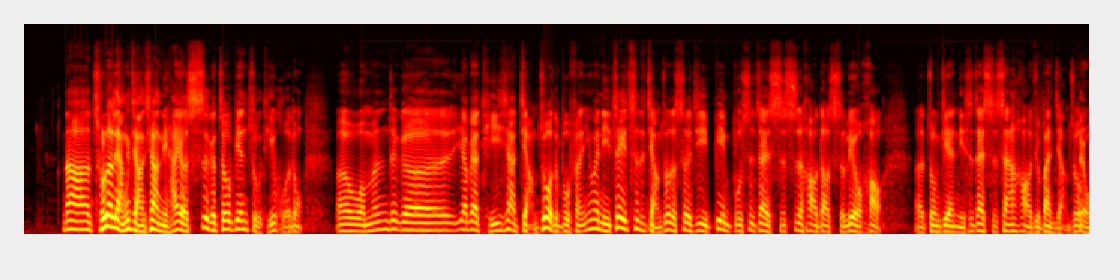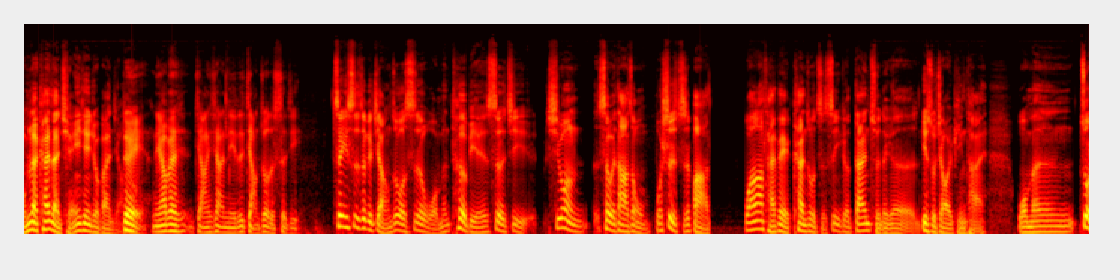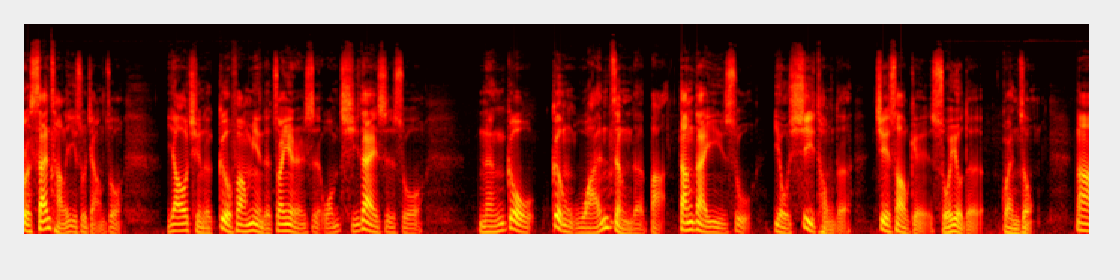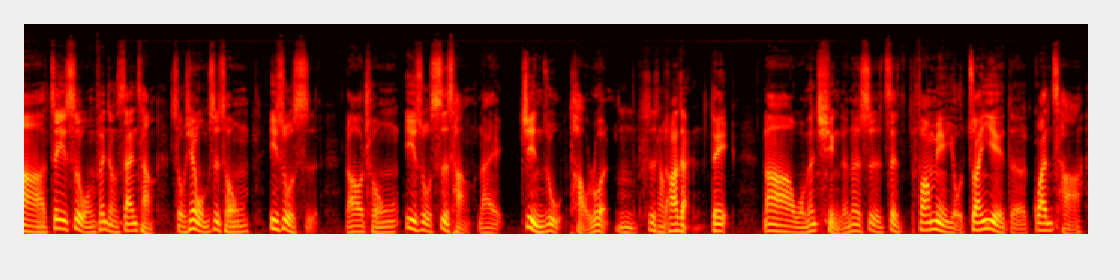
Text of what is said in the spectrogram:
那除了两个奖项，你还有四个周边主题活动。呃，我们这个要不要提一下讲座的部分？因为你这一次的讲座的设计，并不是在十四号到十六号，呃，中间，你是在十三号就办讲座。对，我们在开展前一天就办讲座。对，你要不要讲一下你的讲座的设计？这一次这个讲座是我们特别设计，希望社会大众不是只把 ONE ART TAIPEI 看作只是一个单纯的一个艺术教育平台。我们做了三场的艺术讲座，邀请了各方面的专业人士。我们期待是说，能够更完整的把当代艺术有系统的介绍给所有的观众。那这一次我们分成三场，首先我们是从艺术史，然后从艺术市场来进入讨论，嗯，市场发展。对，那我们请的呢是这方面有专业的观察。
